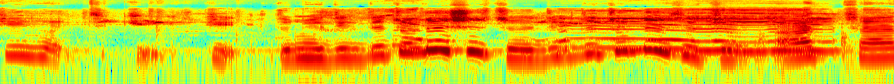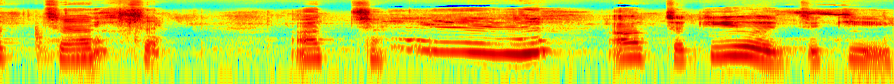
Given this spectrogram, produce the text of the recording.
কি হয়েছে? কি কি? তুমি এদিক দিয়ে চলে এসেছ, এদিক দিয়ে চলে এসেছ। আচ্ছা আচ্ছা আচ্ছা আচ্ছা। আচ্ছা কি হয়েছে? কি?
